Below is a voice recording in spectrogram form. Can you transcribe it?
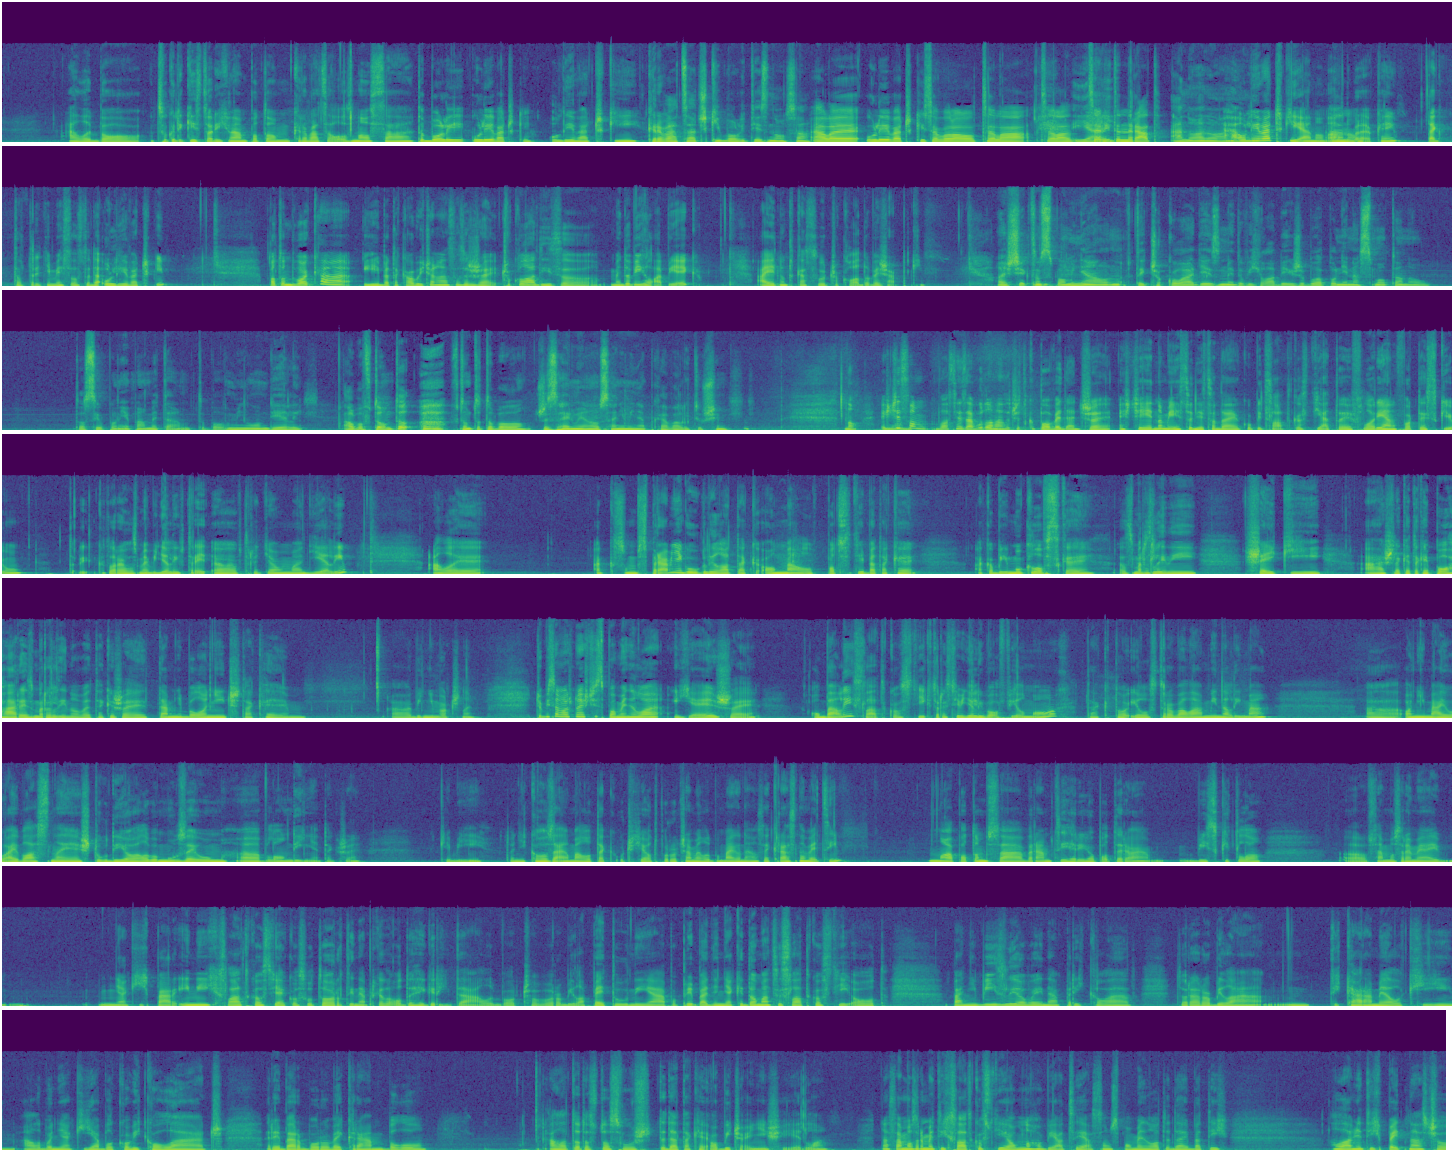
alebo cukriky, z ktorých vám potom krvácalo z nosa, To boli ulievačky. ulievačky. Krvácačky boli tie z nosa. Ale ulievačky sa volalo celá, celá, Jaj. celý ten rad. Áno, áno, áno. Aha, ulievačky, áno, áno. Áno. dobre, okej. Tak to tretie miesto sú teda ulievačky. Potom dvojka je iba taká obyčajná zase, že čokolády z medových labiek a jednotka sú čokoládové žabky. A ešte, ak som spomínal v tej čokoláde z medových labiek, že bola plnená smotanou. To si úplne pamätám. To bolo v minulom dieli. Alebo v tomto, v tomto to bolo, že s Hermionou sa nimi napkávali, tuším. No, ešte som vlastne zabudla na začiatku povedať, že ešte jedno miesto, kde sa dajú kúpiť sladkosti a to je Florian Fortescue, ktorého sme videli v, tre, eh, v treťom dieli. Ale ak som správne googlila, tak on mal v podstate iba také akoby muklovské zmrzliny, šejky a až také, také poháre zmrzlinové, takže tam nebolo nič také uh, výnimočné. Čo by som možno ešte spomenula je, že obaly sladkosti, ktoré ste videli vo filmoch, tak to ilustrovala Mina Lima. Uh, oni majú aj vlastné štúdio alebo múzeum uh, v Londýne, takže keby to niekoho zaujímalo, tak určite odporúčame, lebo majú naozaj krásne veci. No a potom sa v rámci Harryho Pottera vyskytlo uh, samozrejme aj nejakých pár iných sladkostí, ako sú torty napríklad od Hagrida, alebo čo robila Petúnia, po prípade nejaké domáce sladkosti od pani Weasleyovej napríklad, ktorá robila mm, tie karamelky, alebo nejaký jablkový koláč, rebarborové crumble, ale toto to sú už teda také obyčajnejšie jedla. No a samozrejme tých sladkostí je o mnoho viacej. Ja som spomenula teda iba tých hlavne tých 15, čo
